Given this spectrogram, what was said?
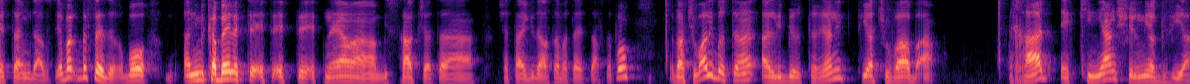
את העמדה הזאת. אבל בסדר, בוא, אני מקבל את, את, את, את תנאי המשחק שאתה, שאתה הגדרת ואתה הצבת פה, והתשובה הליברטריאנ, הליברטריאנית תהיה התשובה הבאה. אחד, קניין של מי הגבייה.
